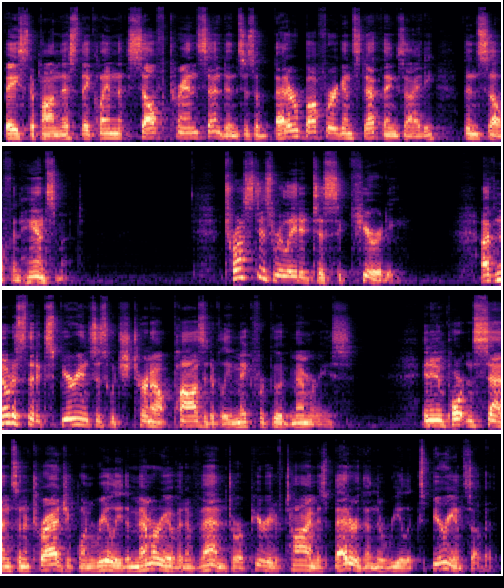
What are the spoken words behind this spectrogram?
Based upon this, they claim that self transcendence is a better buffer against death anxiety than self enhancement. Trust is related to security. I've noticed that experiences which turn out positively make for good memories. In an important sense, and a tragic one really, the memory of an event or a period of time is better than the real experience of it.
